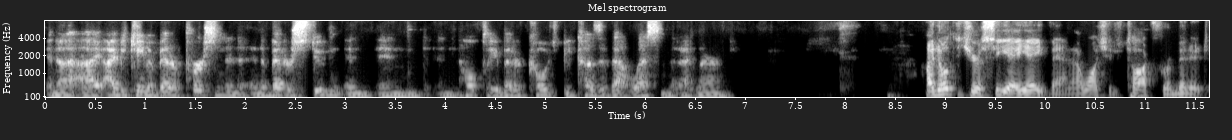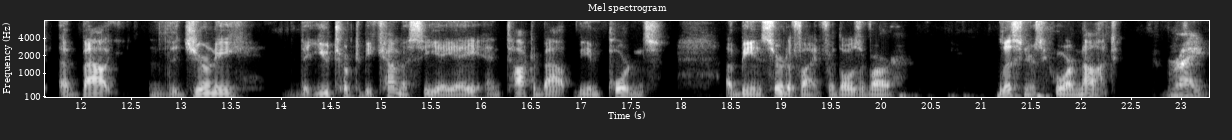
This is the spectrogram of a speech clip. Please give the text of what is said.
and I, I became a better person and a, and a better student and, and, and hopefully a better coach because of that lesson that I learned. I know that you're a CAA, Van. I want you to talk for a minute about the journey that you took to become a CAA and talk about the importance of being certified for those of our listeners who are not. Right.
